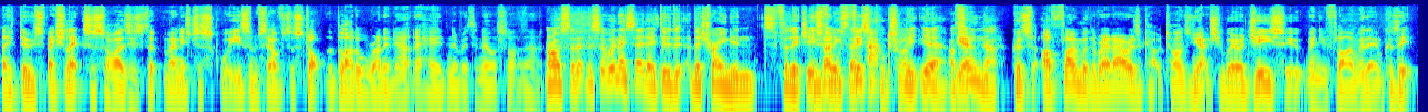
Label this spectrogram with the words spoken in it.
They do special exercises that manage to squeeze themselves to stop the blood all running out their head and everything else like that. Oh, so that, so when they say they do the, the training for the It- G it's only physical actually, training. yeah, I've seen that. Because I've flown with the Red Arrows a couple of times, and you actually wear a G suit when you're flying with them because it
